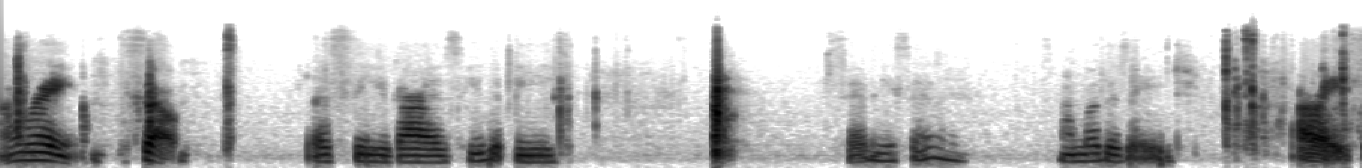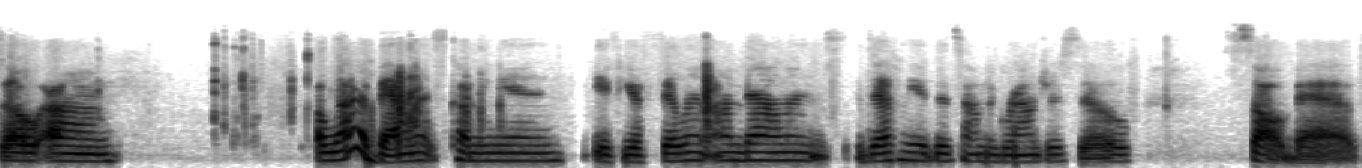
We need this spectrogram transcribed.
All right. So let's see, you guys. He would be 77, my mother's age. All right. So, um, a lot of balance coming in. If you're feeling unbalanced, definitely a good time to ground yourself. Salt baths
